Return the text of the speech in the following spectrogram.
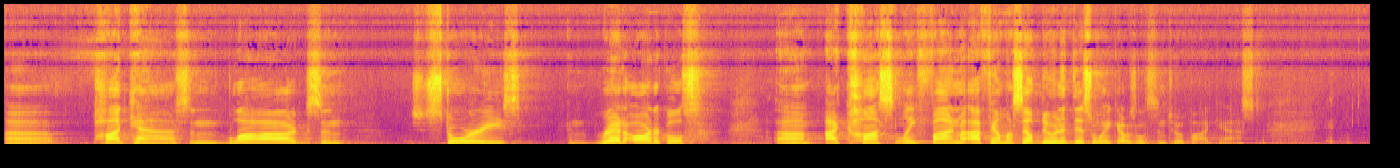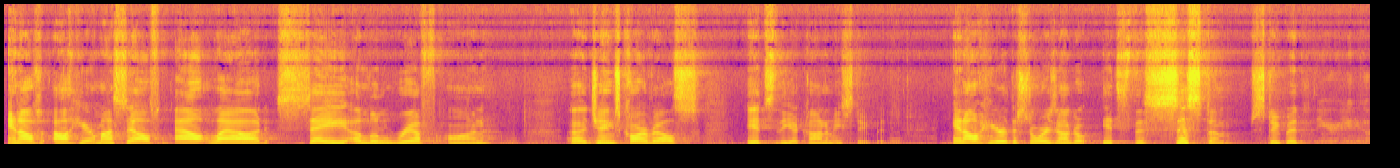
uh, podcasts and blogs and stories and read articles, um, I constantly find my, I found myself doing it this week. I was listening to a podcast. And I'll, I'll hear myself out loud say a little riff on uh, James Carville's It's the Economy, Stupid. And I'll hear the stories and I'll go, It's the system, stupid. There you go.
